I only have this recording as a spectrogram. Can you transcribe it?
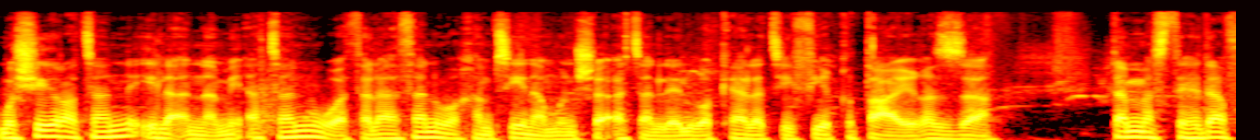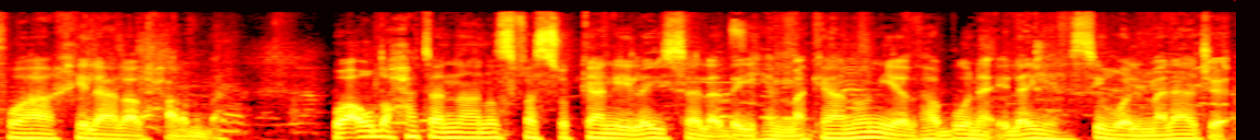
مشيرة إلى أن 153 منشأة للوكالة في قطاع غزة تم استهدافها خلال الحرب. وأوضحت أن نصف السكان ليس لديهم مكان يذهبون إليه سوى الملاجئ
